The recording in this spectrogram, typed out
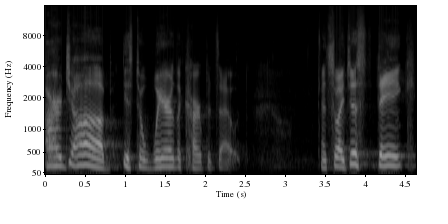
Our job is to wear the carpets out. And so I just thank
